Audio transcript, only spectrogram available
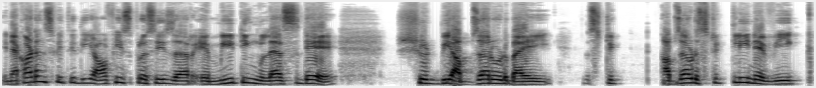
In accordance with the office procedure, a meeting less day should be observed by strict observed strictly in a week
